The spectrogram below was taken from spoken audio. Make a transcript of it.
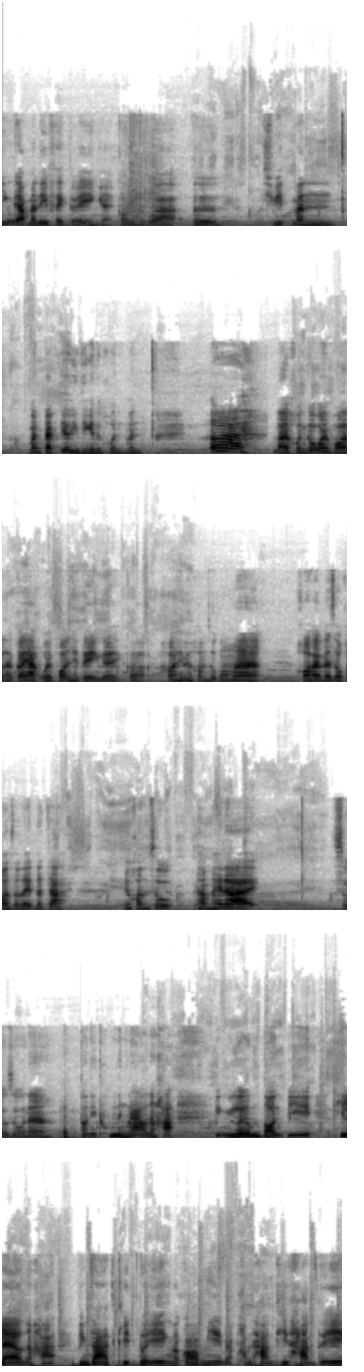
ยิ่งกลับมารีเฟกตัวเองอะก็รู้สึกว่า เออ ชีวิตมันมันแป๊บเดียวจริงๆอะทุกคนมัน เอยหลายคนก็อวยพรแล้วก็อยากอวยพรให้ตัวเองด้วย ก็ขอให้มีความสุขมากๆ ขอให้ประสบความสำเร็จนะจ๊ะ มีความสุขทำให้ได้สู้ๆนะ ตอนนี้ทุ่มหนึ่งแล้วนะคะ ปิงเริ่มตอนปีที่แล้วนะคะ ปิงจะอัดคลิปตัวเอง แล้วก็มีแบบคำถามที่ถามตัวเอง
